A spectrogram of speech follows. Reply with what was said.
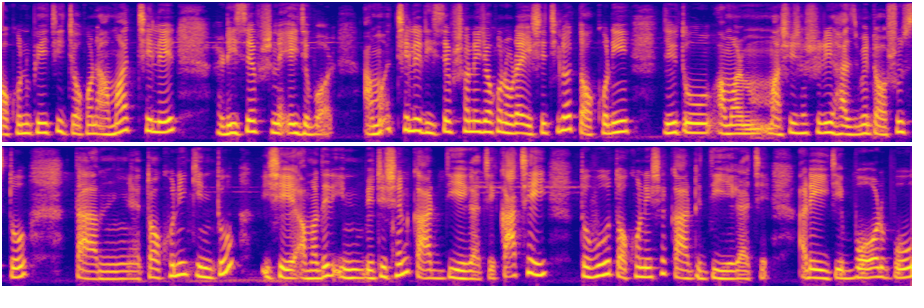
কখন পেয়েছি? যখন আমার ছেলের রিসেপশনে এই যে বর, আমার ছেলে রিসেপশনে যখন ওরা এসেছিল, তখনই যেহেতু আমার মাসি শাশুড়ির হাজব্যান্ড অসুস্থ, তা তখনই কিন্তু সে আমাদের ইনভিটেশন কার্ড দিয়ে গেছে। কাছেই তবুও তখন এসে কার্ড দিয়ে গেছে। আর এই যে বর, বউ,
